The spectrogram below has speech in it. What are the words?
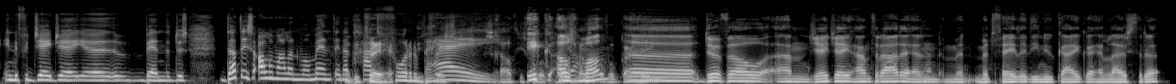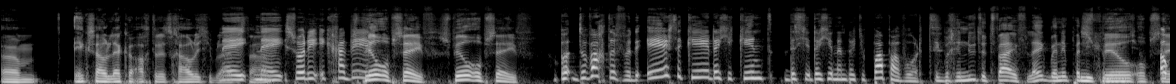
in de VJJ-bende. dus dat is allemaal een moment en dat gaat twee- voorbij. Ik als man eh, durf wel aan JJ aan te raden. En met, met velen die nu kijken en luisteren. Ehm, ik zou lekker achter het schoudertje blijven Nee, staan. nee, sorry, ik ga weer. Speel op safe. Speel op safe. De- Wacht even, de eerste keer dat je kind, dat je, dat je, dat je papa wordt. Ik begin nu te twijfelen. Ik ben in paniek. Speel op safe,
